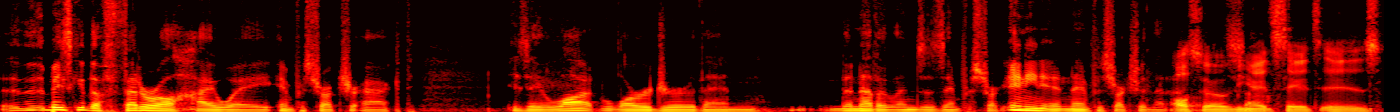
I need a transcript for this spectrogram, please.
uh, Basically, the Federal Highway Infrastructure Act is a lot larger than the Netherlands' infrastructure. Any infrastructure in that. Also, the so, United States is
